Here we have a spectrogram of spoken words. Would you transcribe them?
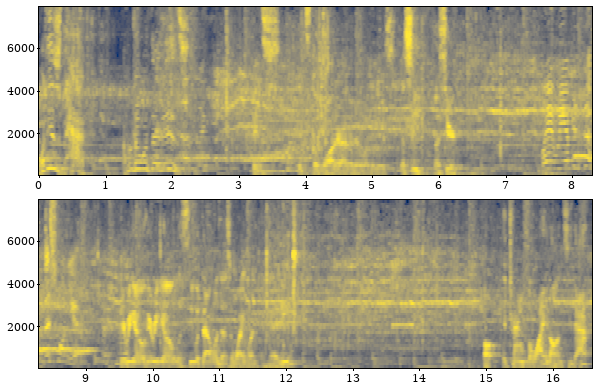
What is that? I don't know what that is. It's it's the water. I don't know what it is. Let's see. Let's hear. Here we go, here we go. Let's see what that one does, a white one. Ready? Oh, it turns the light on, see that?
